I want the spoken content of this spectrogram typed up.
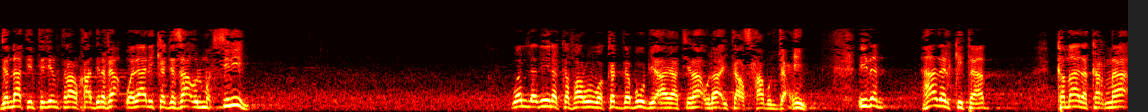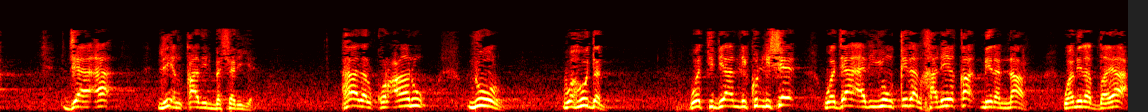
جنات تجري من خالدين فيها. وذلك جزاء المحسنين. والذين كفروا وكذبوا بآياتنا أولئك أصحاب الجحيم. إذا هذا الكتاب كما ذكرنا جاء لإنقاذ البشرية. هذا القرآن نور وهدى وتبيان لكل شيء وجاء لينقذ الخليقة من النار ومن الضياع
